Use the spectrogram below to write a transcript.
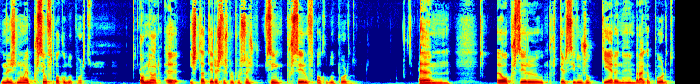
mas não é por ser o Futebol Clube do Porto. Ou melhor, uh, isto está a ter estas proporções, sim, por ser o Futebol Clube do Porto, um, ou por, ser, por ter sido o jogo que era, né, Braga-Porto,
